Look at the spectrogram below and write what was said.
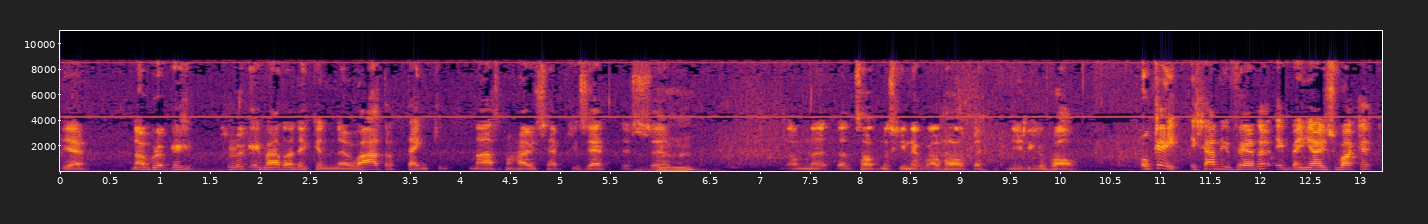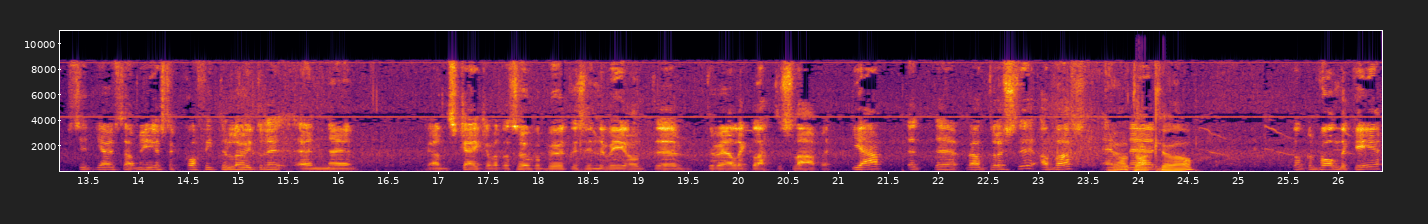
Yeah. Nou, gelukkig, gelukkig maar dat ik een watertank naast mijn huis heb gezet. Dus mm -hmm. dan, dat zal het misschien nog wel helpen. In ieder geval. Oké, okay, ik ga nu verder. Ik ben juist wakker. Ik zit juist aan mijn eerste koffie te leuteren. En uh, ga eens kijken wat er zo gebeurd is in de wereld terwijl ik lag te slapen. Ja, het, wel trusten, alvast. En, ja, dankjewel. tot de volgende keer.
